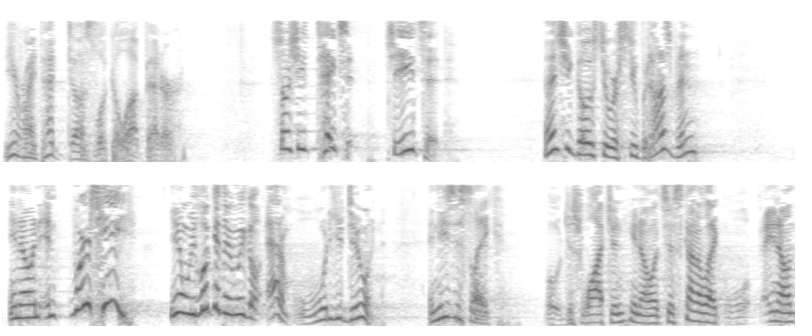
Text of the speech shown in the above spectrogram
you're right, that does look a lot better. So she takes it. She eats it. And then she goes to her stupid husband. You know, and, and where's he? You know, we look at him and we go, Adam, what are you doing? And he's just like, oh, just watching. You know, it's just kind of like, you know,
